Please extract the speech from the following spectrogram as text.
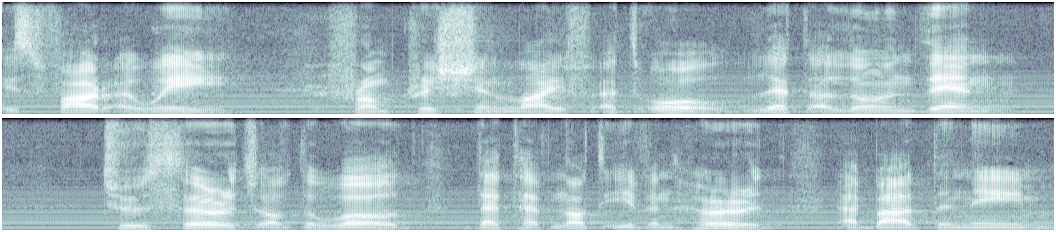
is far away from Christian life at all, let alone then two thirds of the world that have not even heard about the name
